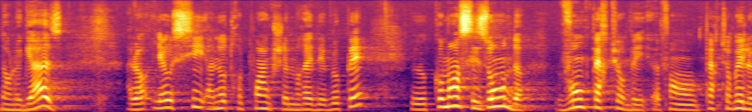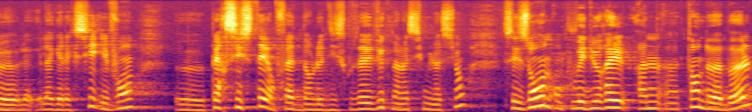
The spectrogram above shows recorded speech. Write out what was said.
dans le gaz? Alors, il y a aussi un autre point que j'aimerais développer. Euh, comment ces ondes vont perturber, enfin, perturber la galaxie et vont euh, persister en fait dans le disque? Vous avez vu que dans la simulation, ces ondes, on pouvait durer un, temps de Hubble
